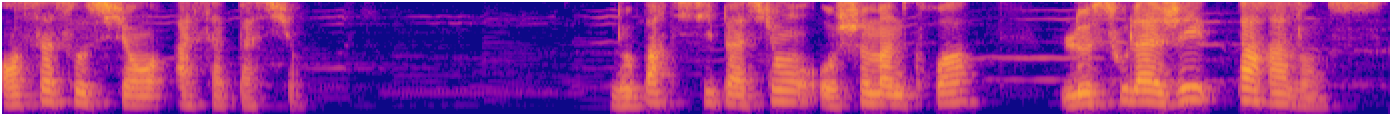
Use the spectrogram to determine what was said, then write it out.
en s'associant à sa passion. Nos participations au chemin de croix le soulageaient par avance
